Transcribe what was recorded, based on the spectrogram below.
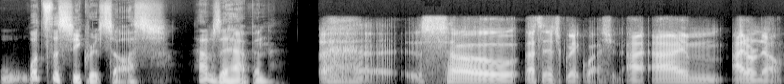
what's the secret sauce? How does it happen? so that's it's a great question. I, I'm I don't know.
